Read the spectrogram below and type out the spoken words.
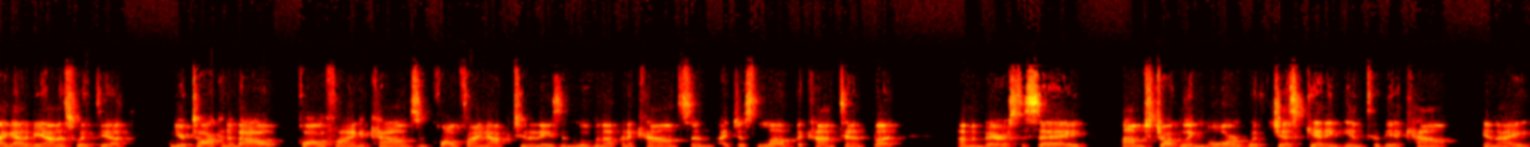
I got to be honest with you. You're talking about qualifying accounts and qualifying opportunities and moving up in accounts, and I just love the content, but I'm embarrassed to say I'm struggling more with just getting into the account. And I,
